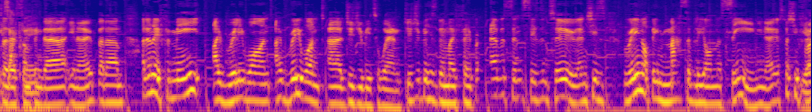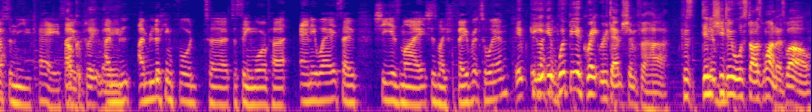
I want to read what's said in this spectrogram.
so there's something there, you know. But um, I don't know. For me, I really want, I really want uh, Jujubee to win. Jujubee has been my favorite ever since season two, and she's really not been massively on the scene, you know, especially for Yeah. us in the UK. So Oh, completely. I'm I'm looking forward to, to seeing more of her anyway. So she is my she's my favorite to win. It, it, it would be a great redemption for her. Because didn't It- she do All Stars 1 as well?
